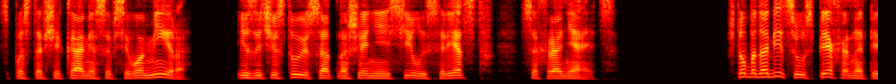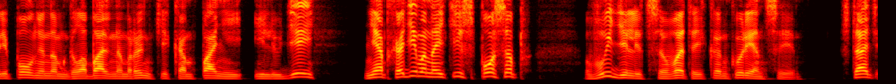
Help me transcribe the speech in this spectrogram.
с поставщиками со всего мира, и зачастую соотношение сил и средств сохраняется. Чтобы добиться успеха на переполненном глобальном рынке компаний и людей, необходимо найти способ выделиться в этой конкуренции – стать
